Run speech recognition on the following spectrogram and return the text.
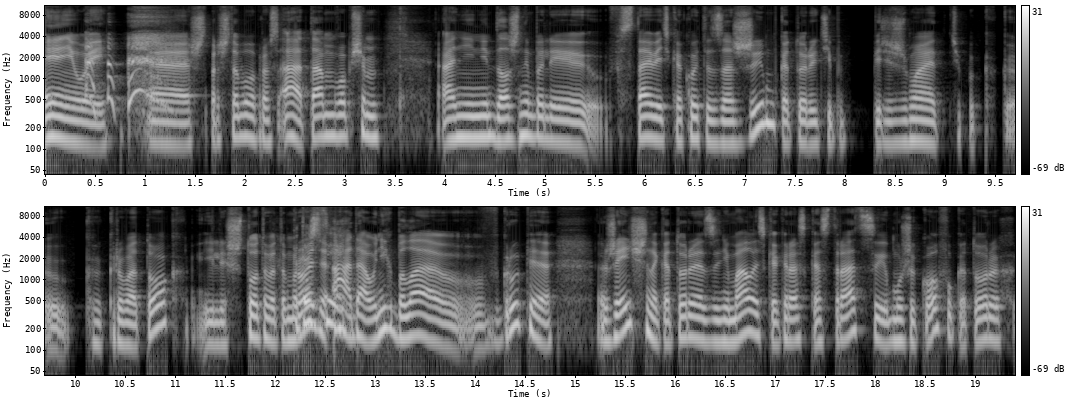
Anyway, э, про что был вопрос? А, там, в общем, они не должны были вставить какой-то зажим, который, типа, пережимает, типа, кровоток или что-то в этом Подожди. роде. А, да, у них была в группе женщина, которая занималась как раз кастрацией мужиков, у которых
